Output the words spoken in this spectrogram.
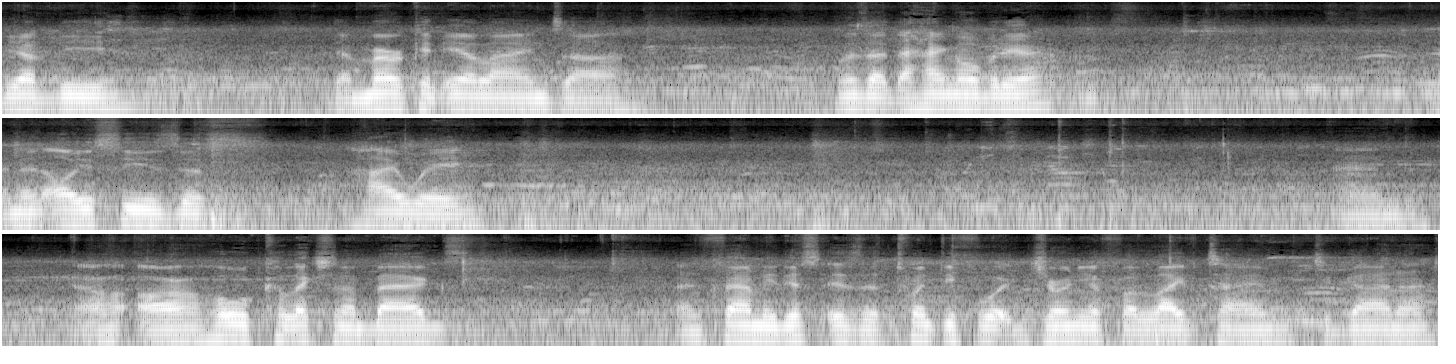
you have the the American Airlines. Uh, what is that? The hangover there, and then all you see is this highway, and our, our whole collection of bags and family this is a 24 journey of a lifetime to Ghana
